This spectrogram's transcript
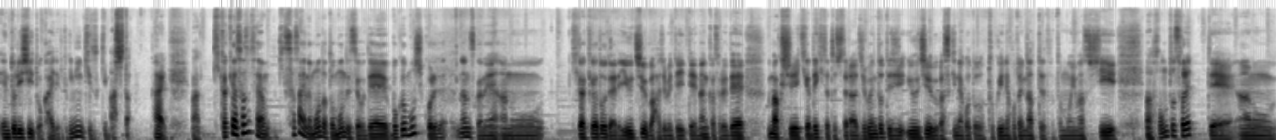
ー、エントリーシートを書いてる時に気づきました。はい。まあ、きっかけは些細な些細なもんだと思うんですよ。で僕もしこれなんですかねあのきっかけはどうであれ YouTube 始めていてなんかそれでうまく収益ができたとしたら自分にとって YouTube が好きなこと得意なことになってたと思いますしまあ本当それってあの、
